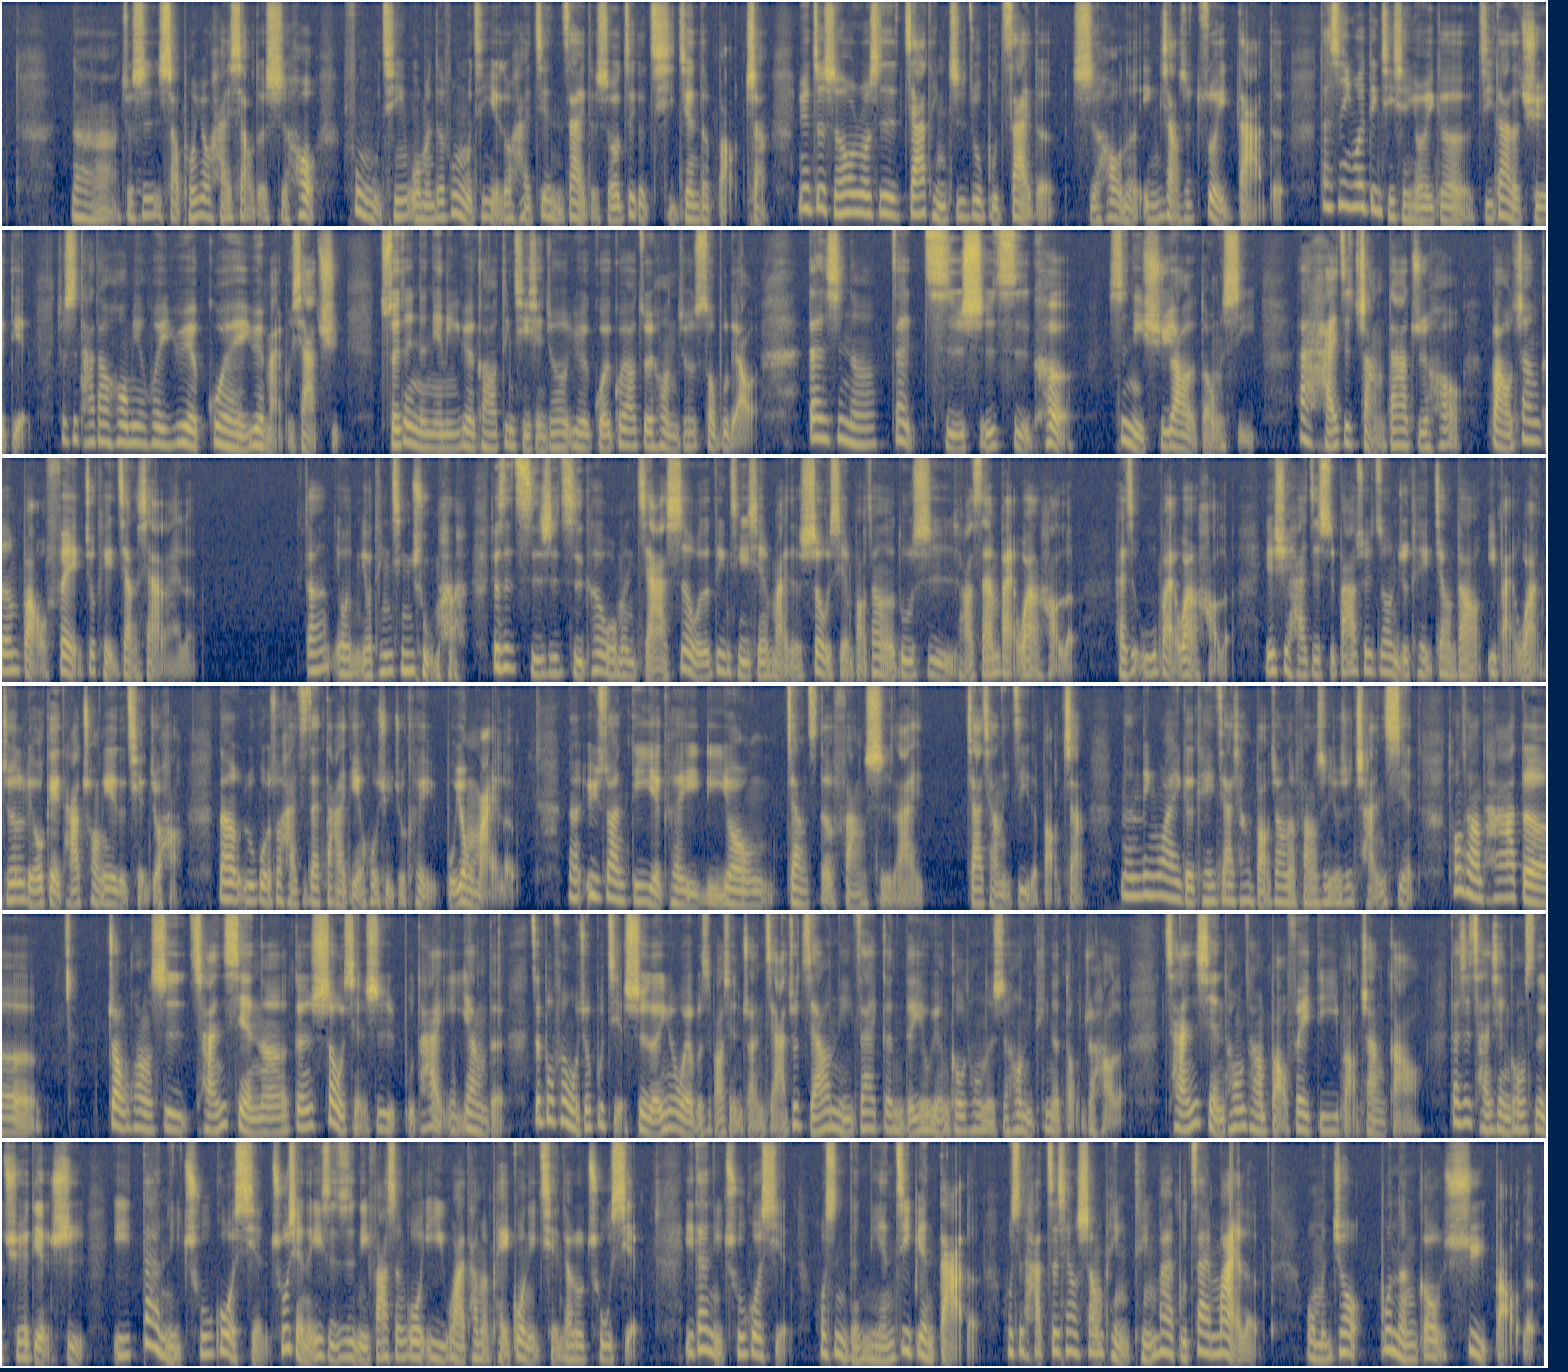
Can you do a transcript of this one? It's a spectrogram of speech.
那就是小朋友还小的时候，父母亲我们的父母亲也都还健在的时候，这个期间的保障。因为这时候若是家庭支柱不在的时候呢，影响是最大的。但是因为定期险有一个极大的缺点，就是它到后面会越贵越买不下去。随着你的年龄越高，定期险就越贵，贵到最后你就受不了了。但是呢，在此时此刻是你需要的东西。在孩子长大之后，保障跟保费就可以降下来了。刚有有听清楚吗？就是此时此刻，我们假设我的定期险买的寿险保障额度是好三百万好了，还是五百万好了？也许孩子十八岁之后，你就可以降到一百万，就是留给他创业的钱就好。那如果说孩子再大一点，或许就可以不用买了。那预算低也可以利用这样子的方式来加强你自己的保障。那另外一个可以加强保障的方式就是产险，通常它的状况是产险呢跟寿险是不太一样的，这部分我就不解释了，因为我也不是保险专家。就只要你在跟你的业务员沟通的时候，你听得懂就好了。产险通常保费低，保障高。但是产险公司的缺点是，一旦你出过险，出险的意思是你发生过意外，他们赔过你钱，叫做出险。一旦你出过险，或是你的年纪变大了，或是他这项商品停卖不再卖了，我们就不能够续保了。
